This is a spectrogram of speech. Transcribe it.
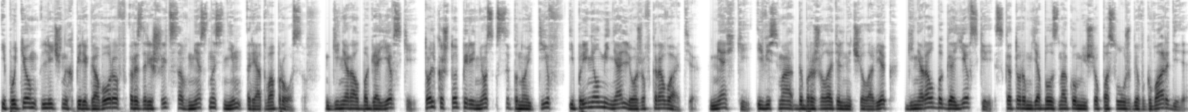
и путем личных переговоров разрешить совместно с ним ряд вопросов. Генерал Багаевский только что перенес сыпной тиф и принял меня лежа в кровати. Мягкий и весьма доброжелательный человек, генерал Багаевский, с которым я был знаком еще по службе в гвардии,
